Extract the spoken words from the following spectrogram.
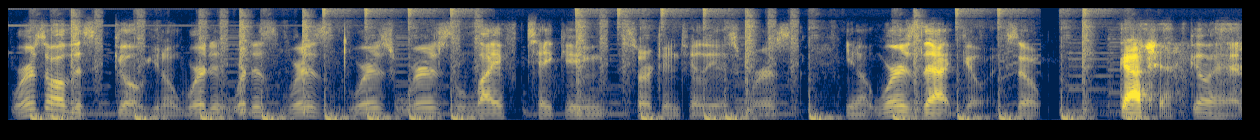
where's all this go you know where does where does where's where's where's life taking Sir Quintilius where's you know where's that going so Gotcha. go ahead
